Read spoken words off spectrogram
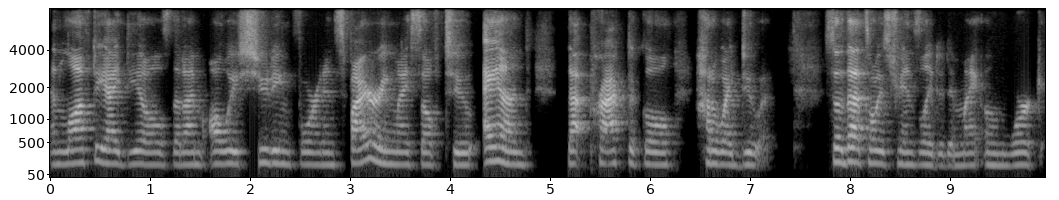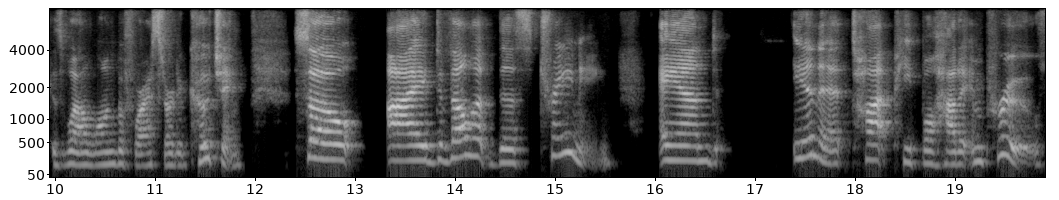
and lofty ideals that i'm always shooting for and inspiring myself to and that practical how do I do it? So that's always translated in my own work as well, long before I started coaching. So I developed this training and in it taught people how to improve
